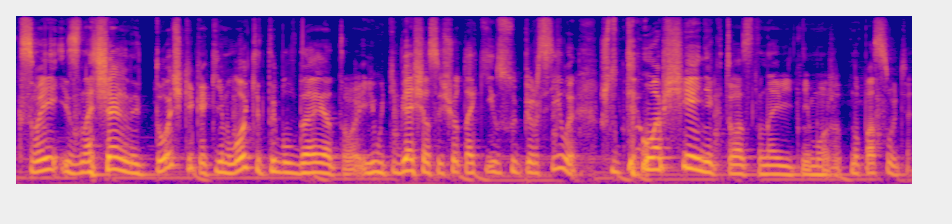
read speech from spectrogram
к своей изначальной точке, каким Локи ты был до этого. И у тебя сейчас еще такие суперсилы, что тебя вообще никто остановить не может. Ну, по сути.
